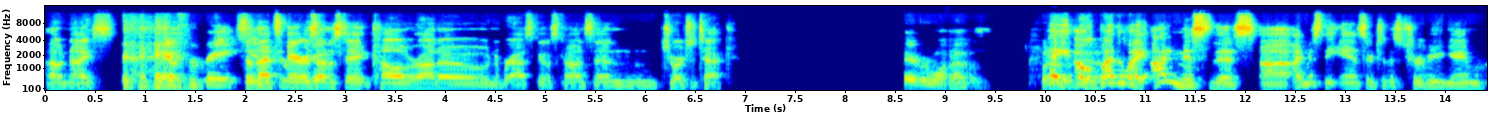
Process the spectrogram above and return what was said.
Oh, nice. every So that's Arizona coach. State, Colorado, Nebraska, Wisconsin, Georgia Tech. every one of them Put Hey, oh, by the way, I missed this. Uh, I missed the answer to this trivia game,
